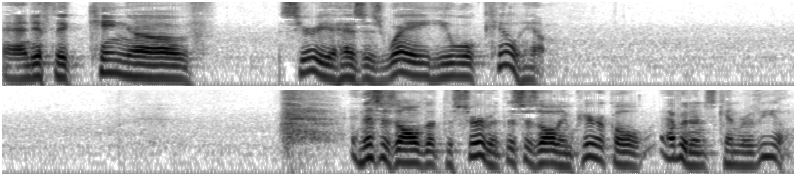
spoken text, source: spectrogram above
And if the king of Syria has his way, he will kill him. And this is all that the servant, this is all empirical evidence can reveal.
